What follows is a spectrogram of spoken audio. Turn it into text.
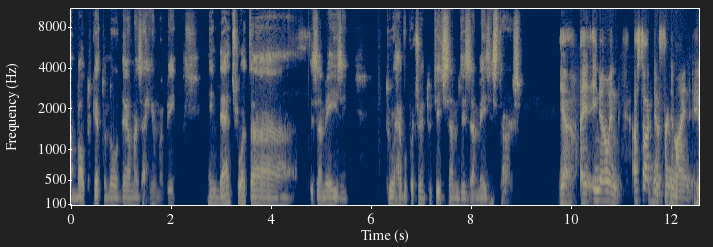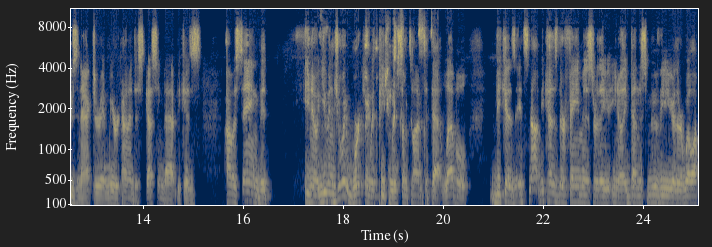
about to get to know them as a human being, and that's what uh, is amazing to have opportunity to teach some of these amazing stars. Yeah, I, you know, and I was talking to a friend of mine who's an actor, and we were kind of discussing that because I was saying that you know you enjoy working with people sometimes at that level because it's not because they're famous or they you know they've done this movie or they're well off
